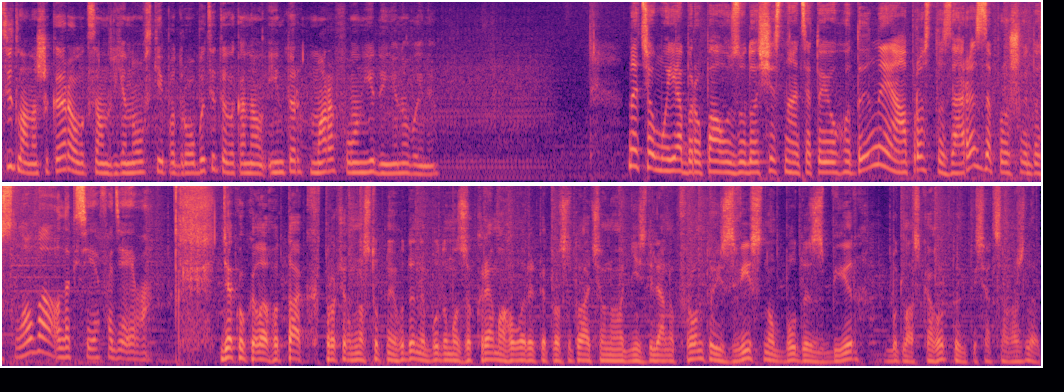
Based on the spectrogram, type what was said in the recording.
Світлана Шикера, Олександр Яновський. Подробиці, телеканал Інтер. Марафон. Єдині новини. На цьому я беру паузу до 16-ї години, а просто зараз запрошую до слова Олексія Фадєєва. Дякую, колего. Так, протягом наступної години будемо зокрема говорити про ситуацію на одній з ділянок фронту. І, звісно, буде збір. Будь ласка, готуйтеся, це важливо.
